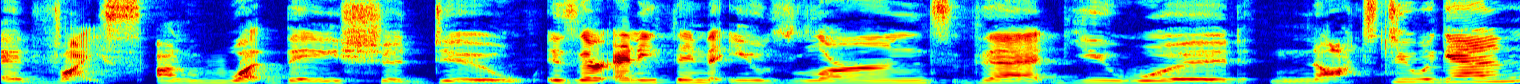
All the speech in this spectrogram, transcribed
advice on what they should do. Is there anything that you've learned that you would not do again?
